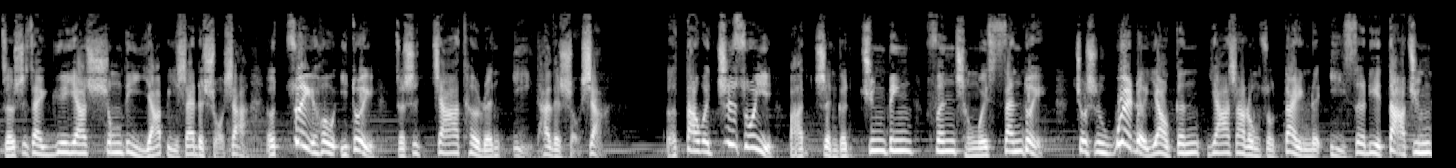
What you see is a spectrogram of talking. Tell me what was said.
则是在约押兄弟亚比筛的手下，而最后一队则是加特人以太的手下。而大卫之所以把整个军兵分成为三队，就是为了要跟押沙龙所带领的以色列大军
